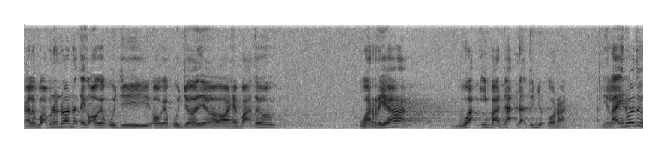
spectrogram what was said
kalau buat benda-benda nak tengok orang puji orang puja dia hebat tu waria buat ibadat nak tunjuk orang ha, dia lain dua tu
